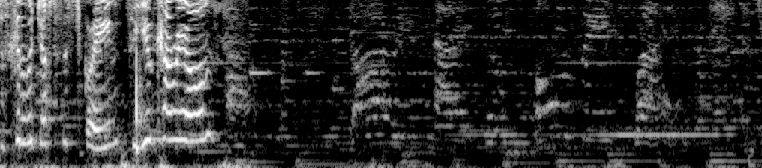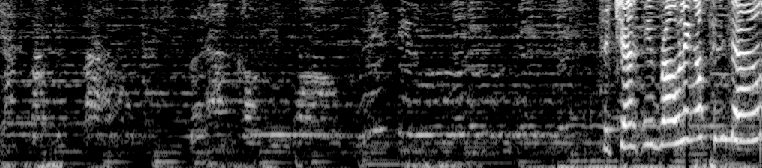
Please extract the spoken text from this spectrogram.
Just going to adjust the screen. So you carry on. So gently rolling up and down.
